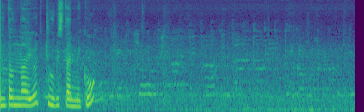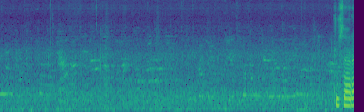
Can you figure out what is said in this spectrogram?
ఎంత ఉన్నాయో చూపిస్తాను మీకు. చూసారా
